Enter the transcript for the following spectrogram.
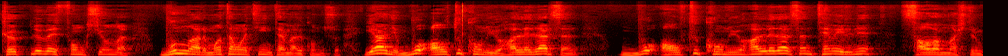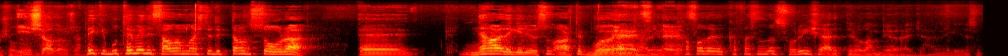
köklü ve fonksiyonlar. Bunlar matematiğin temel konusu. Yani bu altı konuyu halledersen, bu altı konuyu halledersen temelini sağlamlaştırmış olursun. İnşallah hocam. Peki bu temeli sağlamlaştırdıktan sonra e, ne hale geliyorsun? Artık bu öğrenci Evet, haline evet. Kafada, kafasında soru işaretleri olan bir öğrenci haline geliyorsun.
